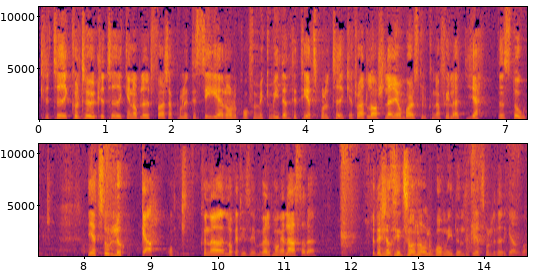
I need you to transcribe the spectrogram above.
kritik, kulturkritiken har blivit för så här, politiserad och håller på för mycket med identitetspolitik. Jag tror att Lars Leijonborg skulle kunna fylla ett jättestort, en jättestor lucka och kunna locka till sig väldigt många läsare. För det känns inte som att man håller på med identitetspolitik i alla fall.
